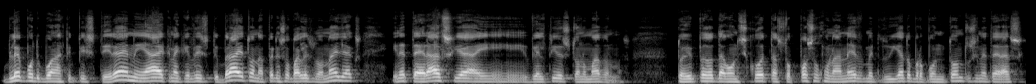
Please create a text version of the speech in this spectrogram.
Βλέπουμε ότι μπορεί να χτυπήσει τη Ρεν, η ΑΕΚ να κερδίσει την Brighton, να παίρνει σοπαλί τον Άγιαξ. Είναι τεράστια η βελτίωση των ομάδων μας. Το επίπεδο ανταγωνιστικότητας, το πόσο έχουν ανέβει με τη δουλειά των προπονητών τους είναι τεράστιο.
